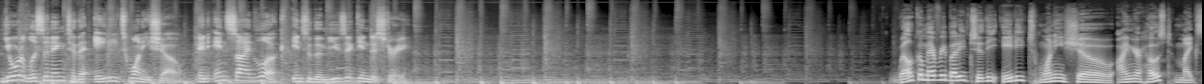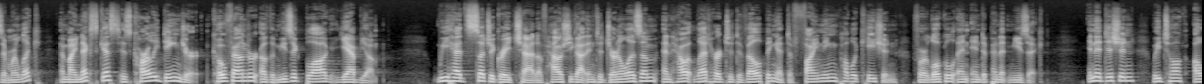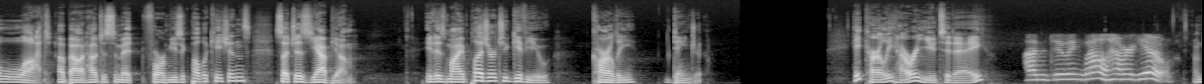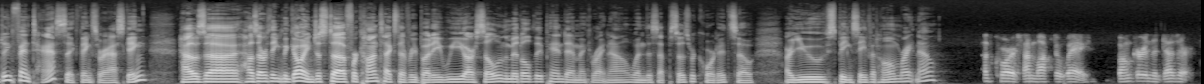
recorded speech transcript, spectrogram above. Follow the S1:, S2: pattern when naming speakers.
S1: You're listening to the 8020 Show, an inside look into the music industry.
S2: Welcome, everybody, to the 8020 Show. I'm your host, Mike Zimmerlich, and my next guest is Carly Danger, co founder of the music blog Yab Yum. We had such a great chat of how she got into journalism and how it led her to developing a defining publication for local and independent music. In addition, we talk a lot about how to submit for music publications such as Yab Yum. It is my pleasure to give you Carly Danger. Hey, Carly, how are you today?
S3: I'm doing well. How are you?
S2: I'm doing fantastic. Thanks for asking. How's uh how's everything been going? Just uh, for context, everybody, we are still in the middle of the pandemic right now when this episode's recorded. So, are you being safe at home right now?
S3: Of course, I'm locked away. Bunker in the desert.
